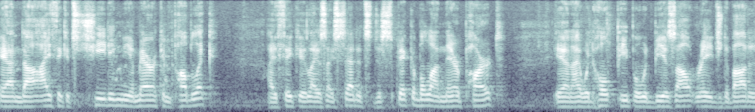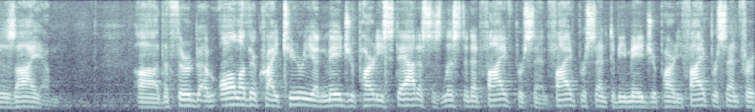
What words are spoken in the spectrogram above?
And uh, I think it's cheating the American public. I think, as I said, it's despicable on their part and I would hope people would be as outraged about it as I am. Uh, the third, all other criteria and major party status is listed at 5%, 5% to be major party, 5% for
